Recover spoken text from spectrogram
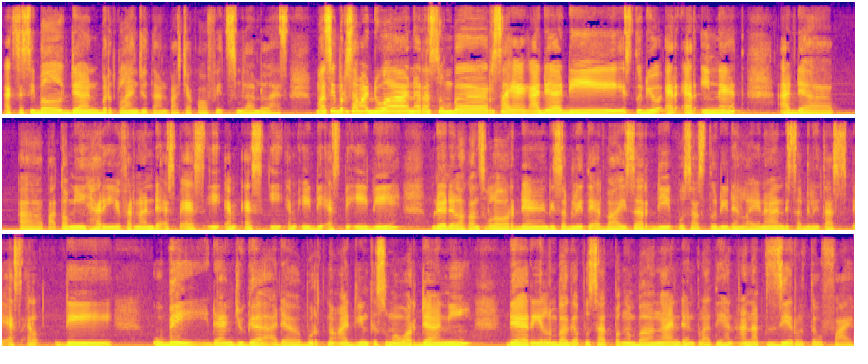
aksesibel dan berkelanjutan pasca COVID-19. Masih bersama dua narasumber saya yang ada di studio RRI Net, ada uh, Pak Tommy Hari Fernanda SPSI MSI MED SPID. Beliau adalah konselor dan disability advisor di Pusat Studi dan Layanan Disabilitas PSL di UB dan juga ada Bu Retno Adin Kesumawardani dari Lembaga Pusat Pengembangan dan Pelatihan Anak Zero to Five.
